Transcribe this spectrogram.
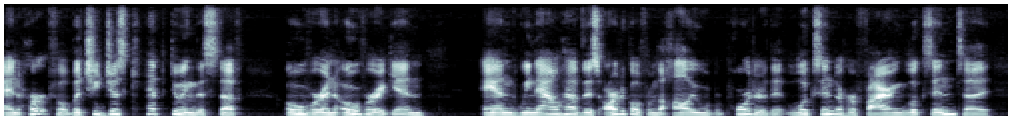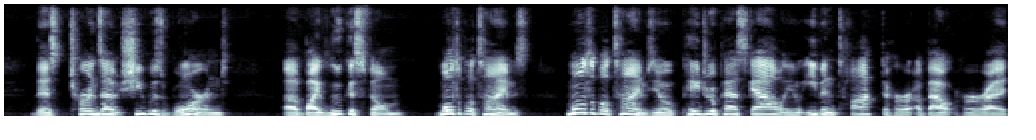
and hurtful. But she just kept doing this stuff over and over again. And we now have this article from the hollywood reporter that looks into her firing looks into this. Turns out she was warned uh, by lucasfilm multiple times multiple times you know pedro pascal you know even talked to her about her uh,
